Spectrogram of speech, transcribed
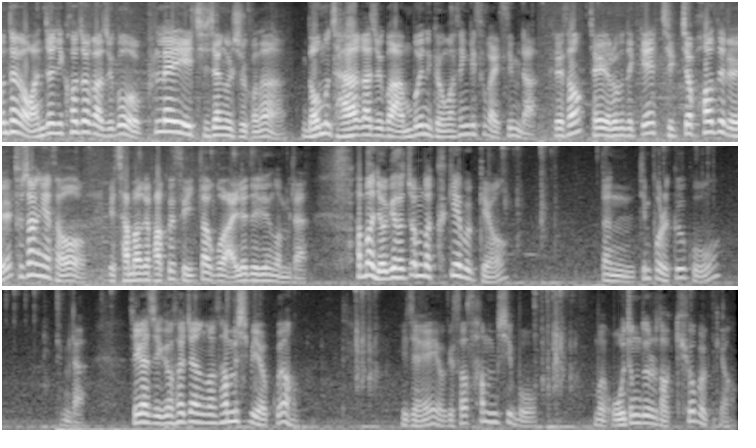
폰트가 완전히 커져가지고 플레이에 지장을 주거나 너무 작아가지고 안 보이는 경우가 생길 수가 있습니다. 그래서 제가 여러분들께 직접 허드를 수정해서 자막을 바꿀 수 있다고 알려드리는 겁니다. 한번 여기서 좀 더 크게 해볼게요. 일단 팀포를 끄고 있습니다. 제가 지금 설정한 건 30이었고요. 이제 여기서 35, 뭐5 정도를 더 키워볼게요.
